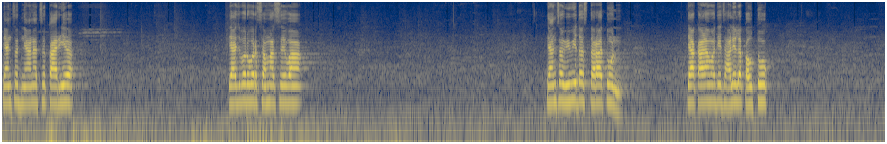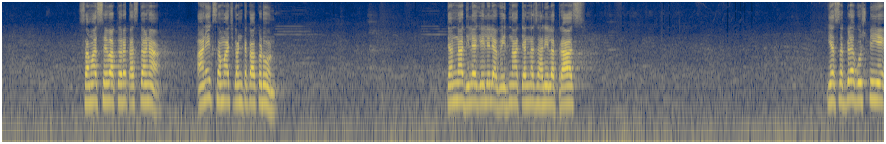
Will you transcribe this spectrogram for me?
त्यांचं ज्ञानाचं कार्य त्याचबरोबर समाजसेवा त्यांचं विविध स्तरातून त्या काळामध्ये झालेलं कौतुक समाजसेवा करत असताना अनेक समाजकंटकाकडून त्यांना दिल्या गेलेल्या वेदना त्यांना झालेला त्रास या सगळ्या गोष्टी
